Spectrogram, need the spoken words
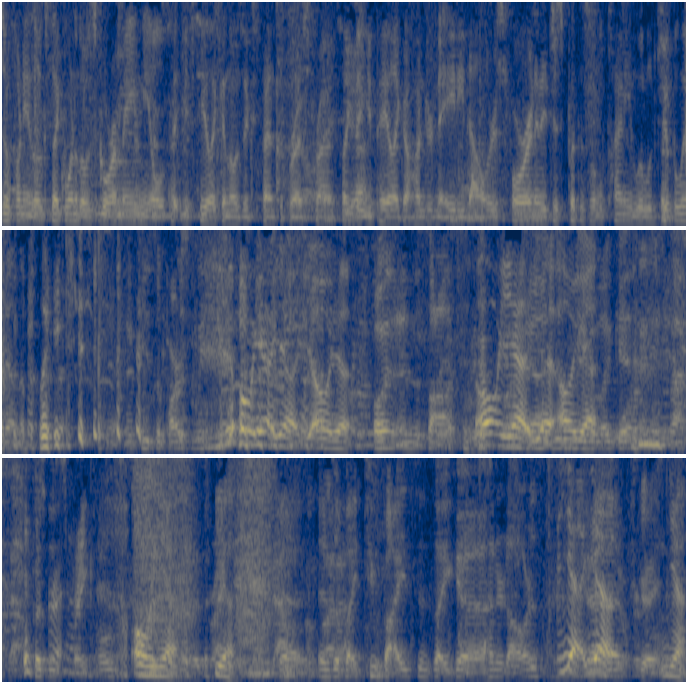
So funny. It looks like one of those gourmet meals that you see like in those expensive restaurants, like Yeah. that you pay like 180 dollars for, and they just put this little tiny little giblet on the plate. a piece of parsley. oh yeah, yeah, yeah, oh yeah. Oh, and, and the sauce. Oh, yeah, yeah, just oh, make yeah. It look good. Put some sprinkles. Oh yeah, yeah, Yeah, ends up like two bites. It's like uh, hundred dollars. Yeah, yeah. That's great. yeah.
